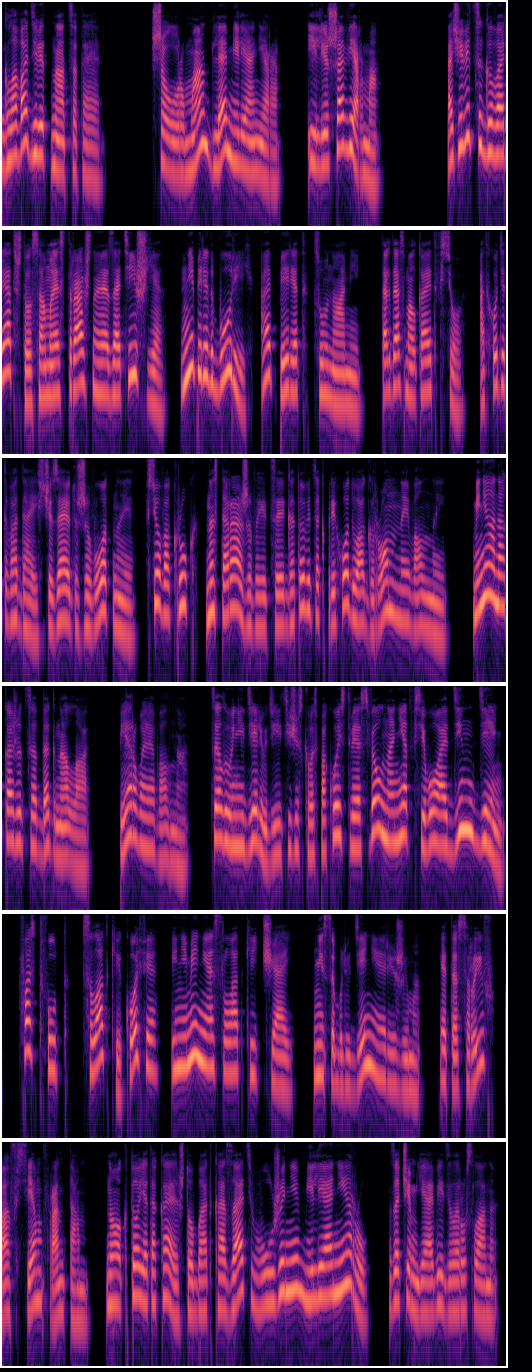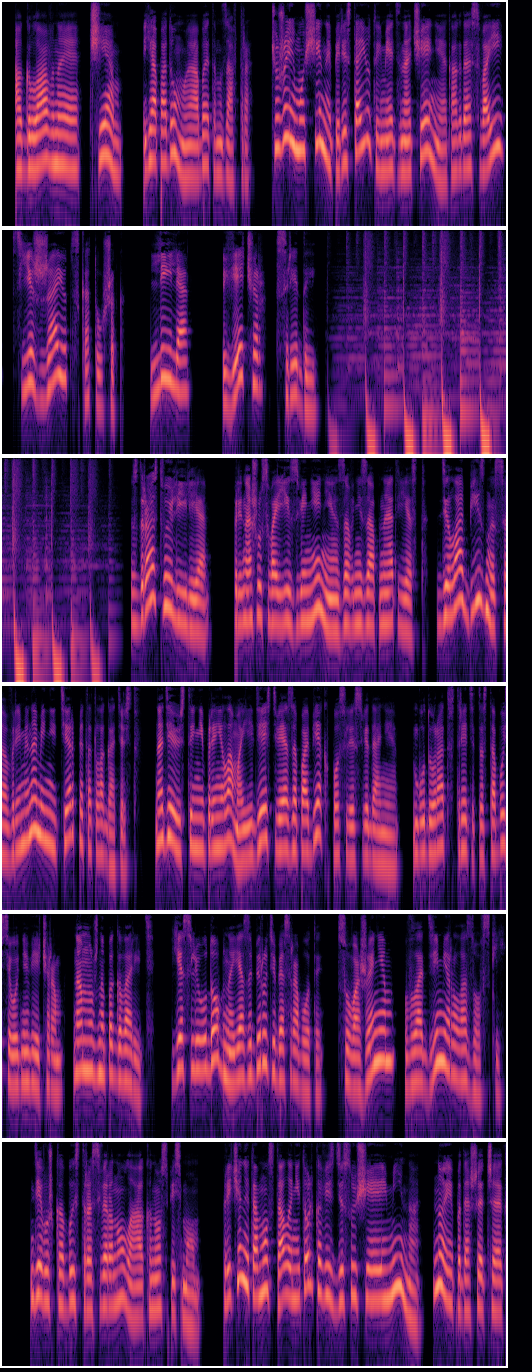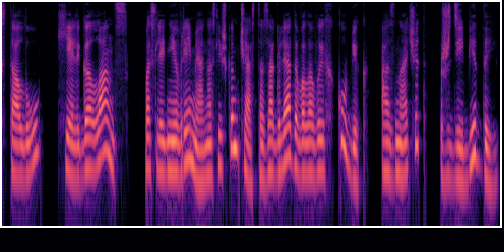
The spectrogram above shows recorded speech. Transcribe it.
Глава 19. Шаурма для миллионера. Или шаверма. Очевидцы говорят, что самое страшное затишье не перед бурей, а перед цунами. Тогда смолкает все. Отходит вода, исчезают животные, все вокруг настораживается и готовится к приходу огромной волны. Меня она, кажется, догнала. Первая волна. Целую неделю диетического спокойствия свел на нет всего один день. Фастфуд, сладкий кофе и не менее сладкий чай. Несоблюдение режима. Это срыв по всем фронтам. Но кто я такая, чтобы отказать в ужине миллионеру? Зачем я обидела Руслана? А главное, чем? Я подумаю об этом завтра. Чужие мужчины перестают иметь значение, когда свои съезжают с катушек. Лиля. Вечер среды. Здравствуй, Лилия. Приношу свои извинения за внезапный отъезд. Дела бизнеса временами не терпят отлагательств. Надеюсь, ты не приняла мои действия за побег после свидания. Буду рад встретиться с тобой сегодня вечером. Нам нужно поговорить. Если удобно, я заберу тебя с работы. С уважением, Владимир Лазовский. Девушка быстро свернула окно с письмом. Причиной тому стала не только вездесущая Эмина, но и подошедшая к столу Хельга Ланс. Последнее время она слишком часто заглядывала в их кубик, а значит, жди беды.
